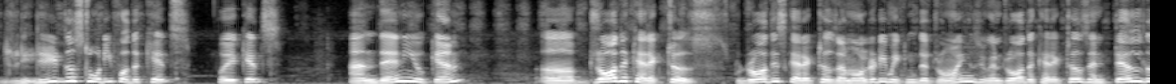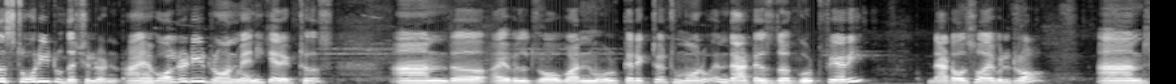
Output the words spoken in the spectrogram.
read the story for the kids, for your kids and then you can uh, draw the characters. Draw these characters, I'm already making the drawings. You can draw the characters and tell the story to the children. I have already drawn many characters and uh, I will draw one more character tomorrow and that is the good fairy that also I will draw and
